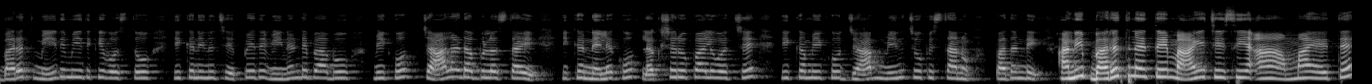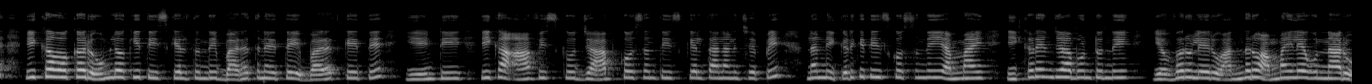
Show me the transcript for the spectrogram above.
భరత్ మీది మీదికి వస్తూ ఇక నేను చెప్పేది వినండి బాబు మీకు చాలా డబ్బులు వస్తాయి ఇక నెలకు లక్ష రూపాయలు వచ్చే ఇక మీకు జాబ్ నేను చూపిస్తాను. పదండి. అని భరత్నైతే మాయ చేసి ఆ అమ్మాయి అయితే ఇక ఒక రూమ్లోకి తీసుకెళ్తుంది. భరత్నైతే భరత్కైతే ఏంటి? ఇక ఆఫీస్కు జాబ్ కోసం తీసుకెళ్తానని చెప్పి నన్ను ఇక్కడికి తీసుకొస్తుంది ఈ అమ్మాయి. ఇక్కడేం జాబ్ ఉంటుంది? ఎవ్వరు లేరు అందరూ అమ్మాయిలే ఉన్నారు.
